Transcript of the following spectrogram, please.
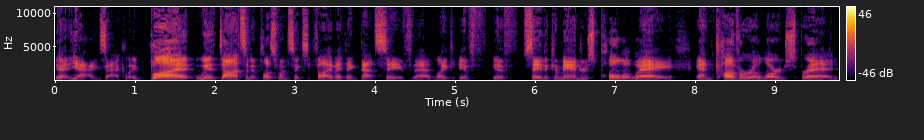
Yeah, yeah, exactly. But with Dotson at plus 165, I think that's safe that like if if say the commanders pull away and cover a large spread,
